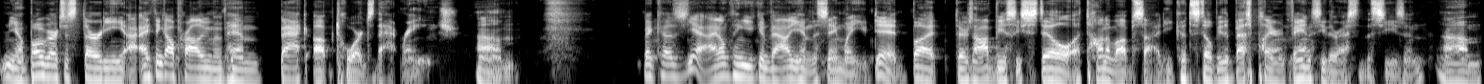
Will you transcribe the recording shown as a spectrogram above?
you know Bogaerts is 30. I, think I'll probably move him back up towards that range. Um, because yeah, I don't think you can value him the same way you did, but there's obviously still a ton of upside. He could still be the best player in fantasy the rest of the season. Um,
